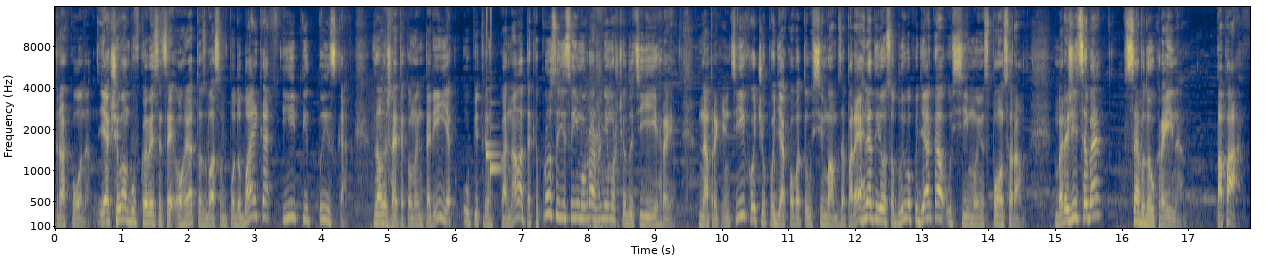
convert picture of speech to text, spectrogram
Дракона. Якщо вам був корисний цей огляд, то з вас вподобайка і підписка. Залишайте коментарі як у підтримку канала, так і просто зі своїми враженнями щодо цієї гри. Наприкінці хочу подякувати усім вам за перегляд і особливо подяка усім моїм спонсорам. Бережіть себе, все буде Україна. Па-па!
